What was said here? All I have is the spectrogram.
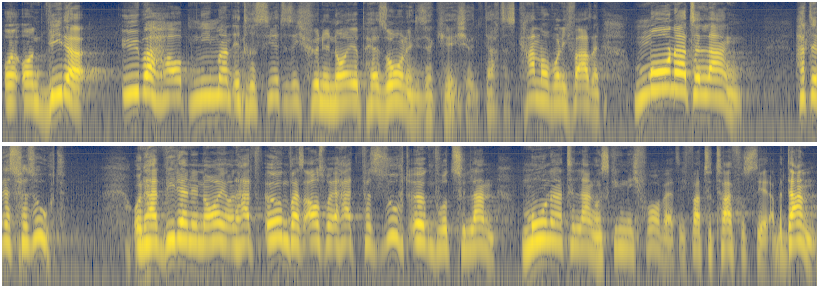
Und, und wieder überhaupt niemand interessierte sich für eine neue Person in dieser Kirche. Ich dachte, das kann doch wohl nicht wahr sein. Monatelang hat er das versucht. Und hat wieder eine neue und hat irgendwas ausprobiert, hat versucht irgendwo zu landen, monatelang. Und es ging nicht vorwärts. Ich war total frustriert. Aber dann,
